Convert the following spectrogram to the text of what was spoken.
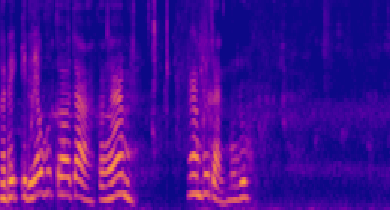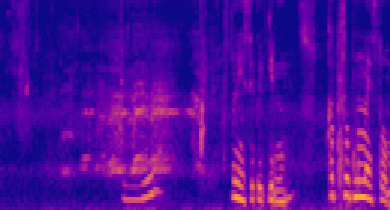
ก็ได้กินเร็วคือเก่าจ้ะก็งามงามคือกันมึงดูอืมวันนี้สิไปกินกับซุปน้ำมันสม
